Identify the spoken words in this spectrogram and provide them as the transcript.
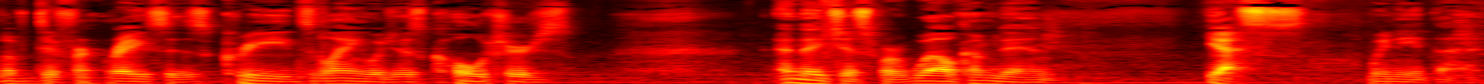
of different races, creeds, languages, cultures, and they just were welcomed in? Yes, we need that.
